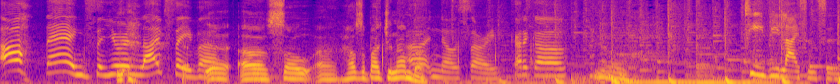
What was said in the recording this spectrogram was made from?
Oh, thanks. You're a lifesaver. Yeah, uh, so uh, how's about your number? Uh, no, sorry. Gotta go. TV licenses.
